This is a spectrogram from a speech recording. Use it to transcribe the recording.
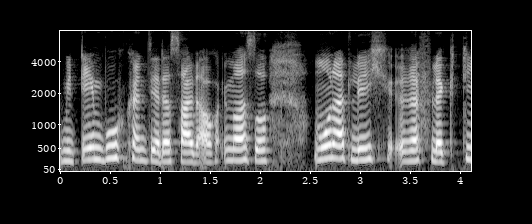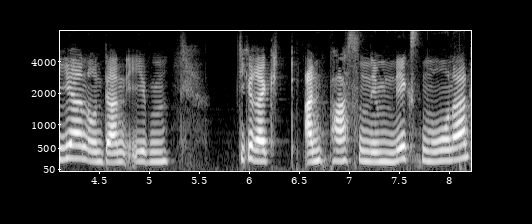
mit dem Buch könnt ihr das halt auch immer so monatlich reflektieren und dann eben direkt anpassen im nächsten Monat.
